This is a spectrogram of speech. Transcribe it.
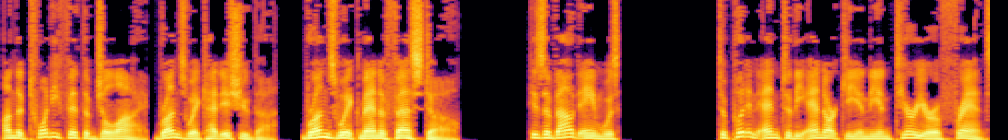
On 25 July, Brunswick had issued the «Brunswick Manifesto». His avowed aim was to put an end to the anarchy in the interior of France,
